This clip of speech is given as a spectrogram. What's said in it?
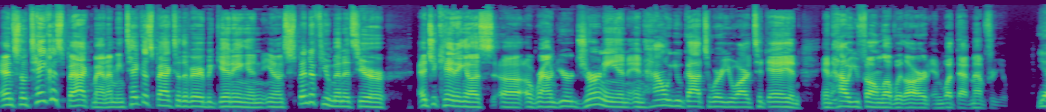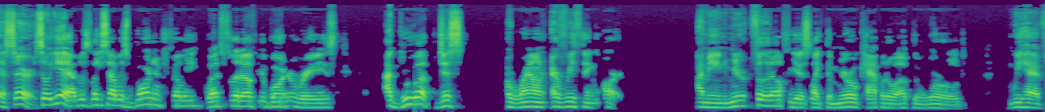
And so take us back, man. I mean, take us back to the very beginning and, you know, spend a few minutes here educating us uh, around your journey and, and how you got to where you are today and, and how you fell in love with art and what that meant for you. Yes, sir. So yeah, I was like I said, I was born in Philly, West Philadelphia, born and raised. I grew up just around everything art. I mean, Philadelphia is like the mural capital of the world. We have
